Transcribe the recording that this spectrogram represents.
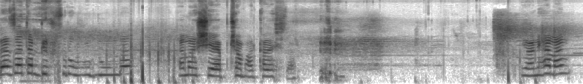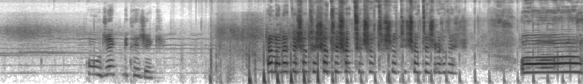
Ben zaten bir sürü vurduğumda hemen şey yapacağım arkadaşlar. yani hemen olacak bitecek. Hemen ateş ateş ateş ateş ateş ateş ateş ateş. Oo!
